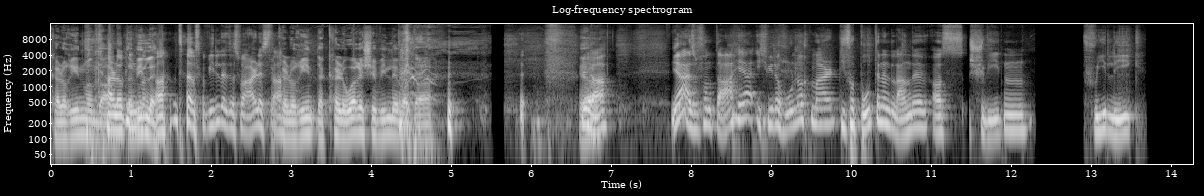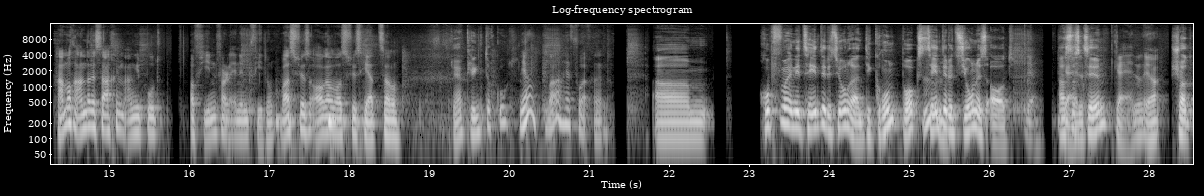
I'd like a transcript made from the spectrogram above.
Kalorien waren da. Kalorien der Wille. Da. Der Wille, das war alles Der, da. Kalorien, der kalorische Wille war da. Ja. ja. also von daher, ich wiederhole nochmal, die verbotenen Lande aus Schweden, Free League, haben auch andere Sachen im Angebot. Auf jeden Fall eine Empfehlung. Was fürs Auge, was fürs Herzl. Ja, klingt doch gut. Ja, war hervorragend. Ähm, hupfen wir in die 10. Edition rein. Die Grundbox, 10. Edition ist out. Ja. Hast du das gesehen? Geil, ja. Schaut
